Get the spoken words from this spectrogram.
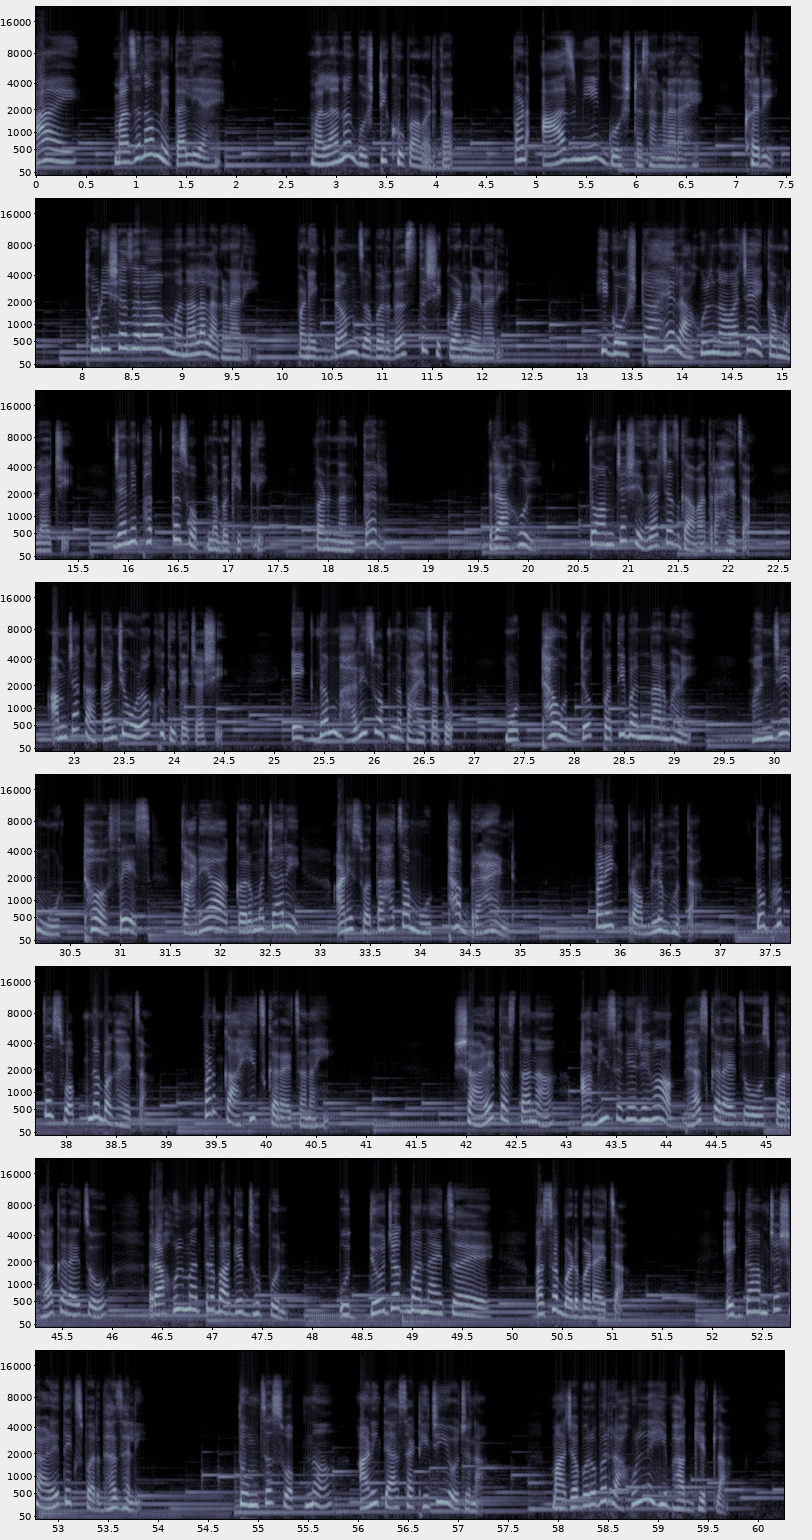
हाय माझं नाव मिताली आहे. मला ना गोष्टी खूप आवडतात. पण आज मी एक गोष्ट सांगणार आहे. खरी. थोडीशा जरा मनाला लागणारी पण एकदम जबरदस्त शिकवण देणारी. ही गोष्ट आहे राहुल नावाच्या एका मुलाची ज्याने फक्त स्वप्न बघितली. पण नंतर? राहुल तो आमच्या शेजारच्याच गावात राहायचा. आमच्या काकांची ओळख होती त्याच्याशी. एकदम भारी स्वप्न पाहायचा तो. मोठा उद्योगपती बनणार म्हणे. म्हणजे मोठं फेस काढ्या कर्मचारी आणि स्वतःचा मोठा ब्रँड. पण एक प्रॉब्लेम होता. तो फक्त स्वप्न बघायचा पण काहीच करायचा नाही. शाळेत असताना आम्ही सगळे जेव्हा अभ्यास करायचो स्पर्धा करायचो राहुल मात्र बागेत झोपून उद्योजक बनायचंय असं बडबडायचा. एकदा आमच्या शाळेत एक स्पर्धा झाली. तुमचं स्वप्न आणि त्यासाठीची योजना. माझ्याबरोबर राहुलनेही भाग घेतला.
